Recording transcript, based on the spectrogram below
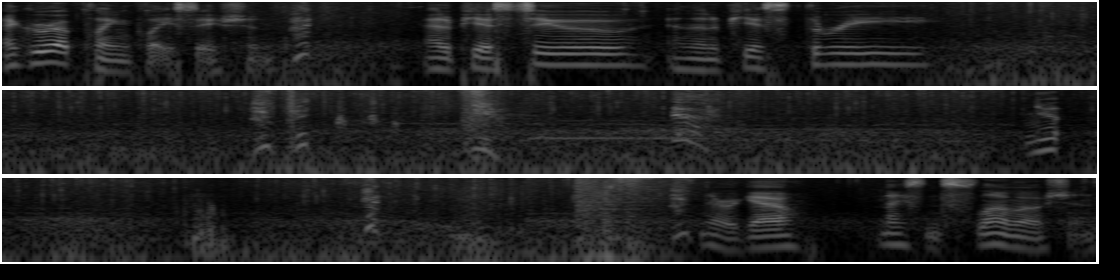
I grew up playing PlayStation. Had a PS2, and then a PS3. Yep. There we go. Nice and slow motion.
